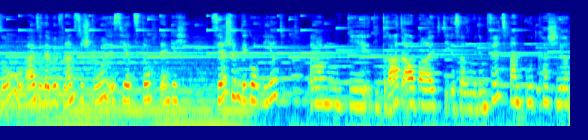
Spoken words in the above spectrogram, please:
So, also der bepflanzte Stuhl ist jetzt doch, denke ich, sehr schön dekoriert. Ähm, die, die Drahtarbeit, die ist also mit dem Filzband gut kaschiert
